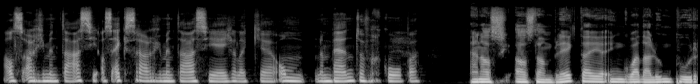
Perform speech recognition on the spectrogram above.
als argumentatie, als extra argumentatie eigenlijk, uh, om een band te verkopen. En als, als dan blijkt dat je in Guadalumpur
